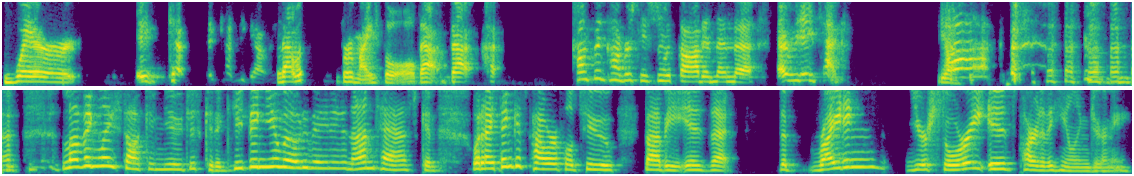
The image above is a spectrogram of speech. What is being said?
where it kept, it kept me going. That was for my soul, that, that constant conversation with God and then the everyday text yeah. Ah! Lovingly stalking you, just kidding, keeping you motivated and on task. And what I think is powerful too, Bobby, is that the writing your story is part of the healing journey.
